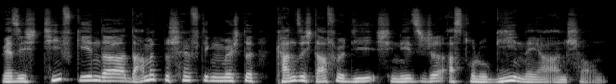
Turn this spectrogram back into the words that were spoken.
Wer sich tiefgehender damit beschäftigen möchte, kann sich dafür die chinesische Astrologie näher anschauen.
